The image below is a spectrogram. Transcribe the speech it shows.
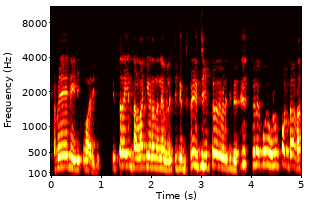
ഠപേനെ ഇടിക്കുമായിരിക്കും. ഇത്രയും തള്ളക്കി വരെ തന്നെ വിളിച്ചിട്ട് ഇത്രയും ചീത്ത വരെ വിളിച്ചിട്ട് നിനക്ക് ഒരു ഉളുപ്പുണ്ടാടാ.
